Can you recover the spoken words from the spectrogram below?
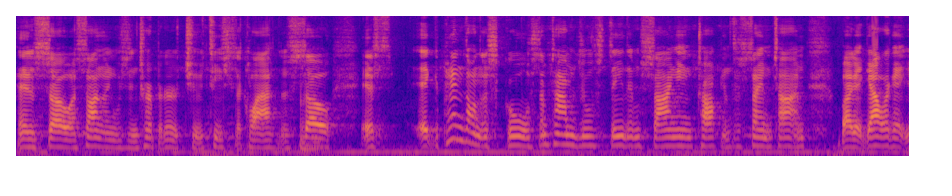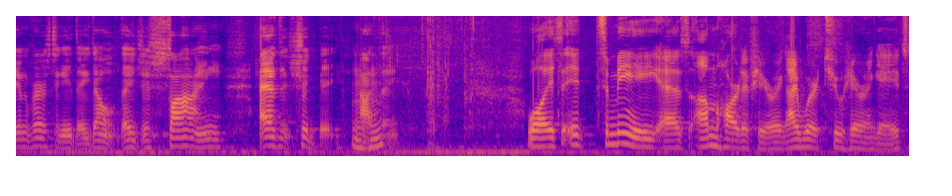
And so a sign language interpreter to teach the classes. So Mm-hmm. it's it depends on the school. Sometimes you'll see them signing, talking at the same time, but at Gallaudet University, they don't. They just sign as it should be, mm-hmm. I think. Well, it's it to me as I'm hard of hearing. I wear two hearing aids,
